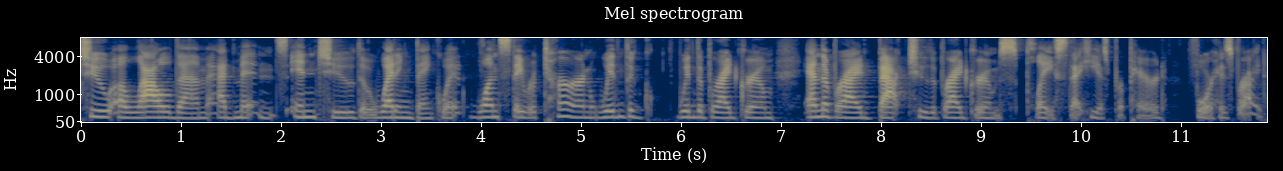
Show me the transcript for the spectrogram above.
to allow them admittance into the wedding banquet once they return with the with the bridegroom and the bride back to the bridegroom's place that he has prepared for his bride.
